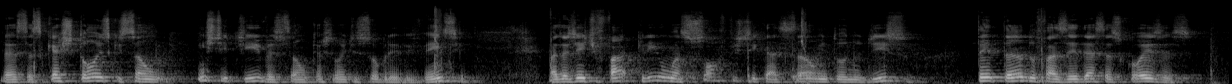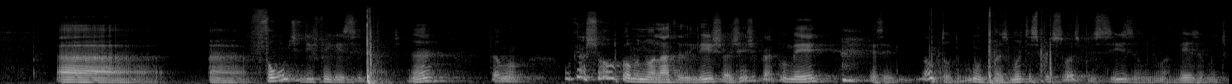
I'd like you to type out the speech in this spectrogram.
dessas questões que são instintivas, são questões de sobrevivência, mas a gente cria uma sofisticação em torno disso, tentando fazer dessas coisas a, a fonte de felicidade. Né? Então, um cachorro come numa lata de lixo, a gente para comer, quer dizer, não todo mundo, mas muitas pessoas precisam de uma mesa muito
